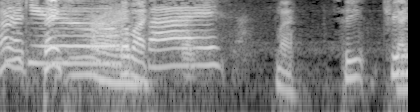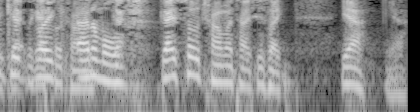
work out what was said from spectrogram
Thank right. you. Thanks. Bye-bye. Bye. Bye. See, treating Guy- kids the like so animals. Guy, guy's so traumatized. He's like, yeah, yeah,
